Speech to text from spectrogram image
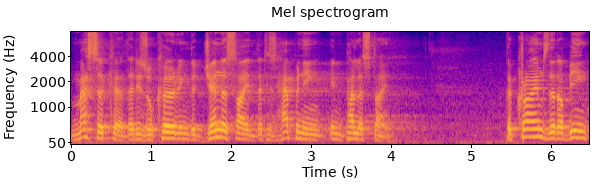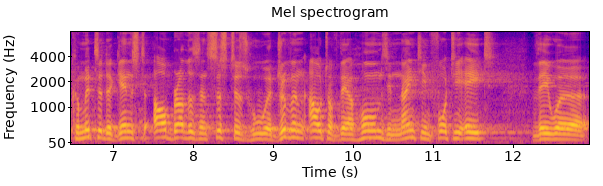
massacre that is occurring, the genocide that is happening in Palestine. The crimes that are being committed against our brothers and sisters who were driven out of their homes in 1948. They were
